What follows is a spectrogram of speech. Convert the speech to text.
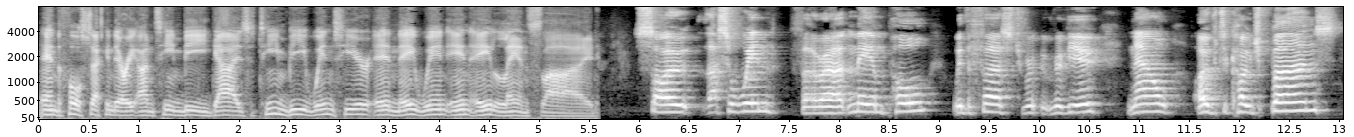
and the full secondary on Team B, guys, Team B wins here and they win in a landslide. So that's a win for uh, me and Paul with the first re- review. Now over to Coach Burns.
